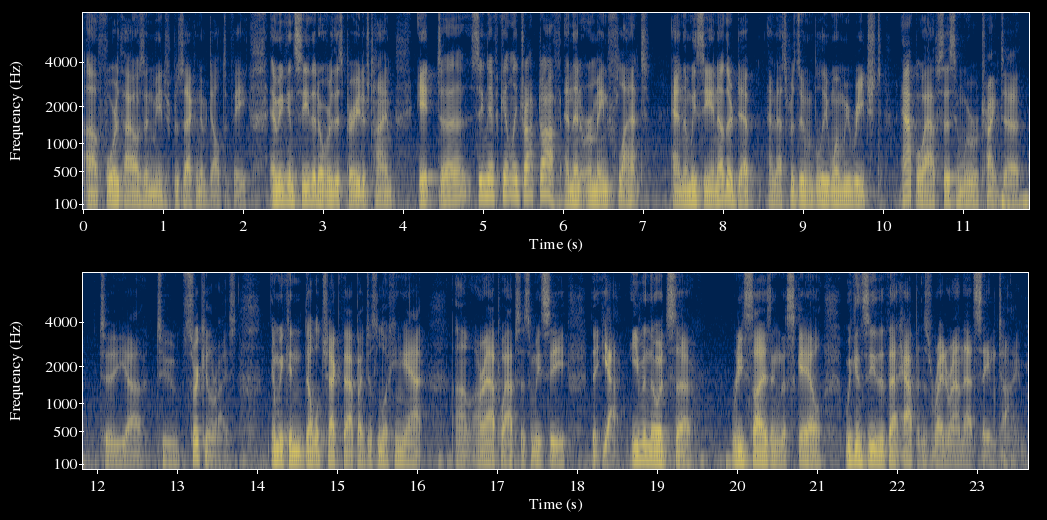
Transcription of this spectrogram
uh, 4,000 meters per second of Delta V, and we can see that over this period of time, it uh, significantly dropped off, and then it remained flat. And then we see another dip, and that's presumably when we reached apoapsis, and we were trying to to uh, to circularize. And we can double check that by just looking at um, our apoapsis, and we see that yeah, even though it's uh, resizing the scale, we can see that that happens right around that same time.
